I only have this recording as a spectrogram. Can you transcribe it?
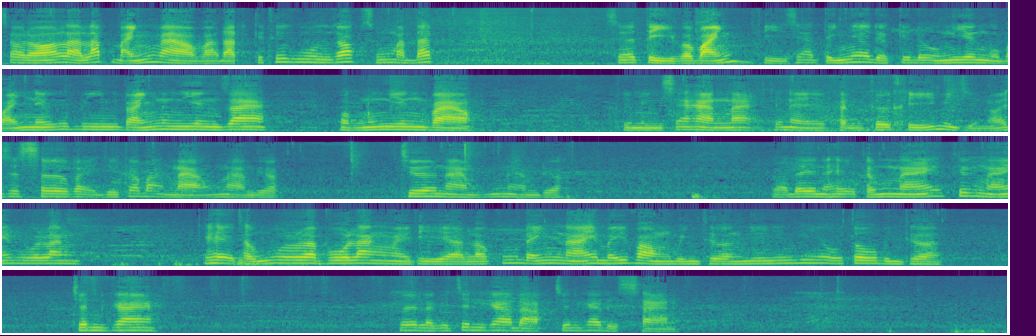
sau đó là lắp bánh vào và đặt cái thước vuông góc xuống mặt đất. Sẽ tỉ vào bánh thì sẽ tính được cái độ nghiêng của bánh. Nếu cái bánh nó nghiêng ra hoặc nó nghiêng vào thì mình sẽ hàn lại. Cái này phần cơ khí mình chỉ nói sơ sơ vậy chứ các bạn nào cũng làm được. Chưa làm cũng làm được. Và đây là hệ thống lái, thước lái vô lăng. Cái hệ thống vô lăng này thì à, nó cũng đánh lái mấy vòng bình thường như những cái ô tô bình thường. Chân ga. Đây là cái chân ga đạp, chân ga để sàn.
